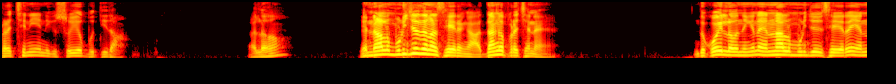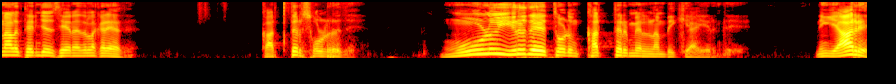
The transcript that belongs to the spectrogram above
பிரச்சனையே இன்னைக்கு சுய புத்தி தான் ஹலோ என்னால் முடிஞ்சதை நான் செய்கிறேங்க அதாங்க பிரச்சனை. இந்த கோயிலில் வந்தீங்கன்னா என்னால் முடிஞ்சது செய்கிறேன் என்னால் தெரிஞ்சது செய்கிறேன் இதெல்லாம் கிடையாது. கத்தர் சொல்கிறது முழு இருதயத்தோடும் கத்தர் மேல் நம்பிக்கையாக இருந்து. நீங்கள் யார்?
